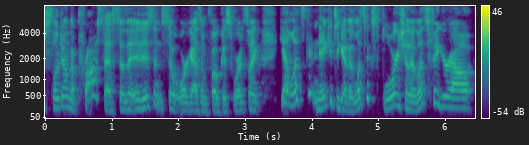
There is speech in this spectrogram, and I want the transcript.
slow down the process so that it isn't so orgasm focused where it's like yeah let's get naked together. Let's explore each other. Let's figure out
